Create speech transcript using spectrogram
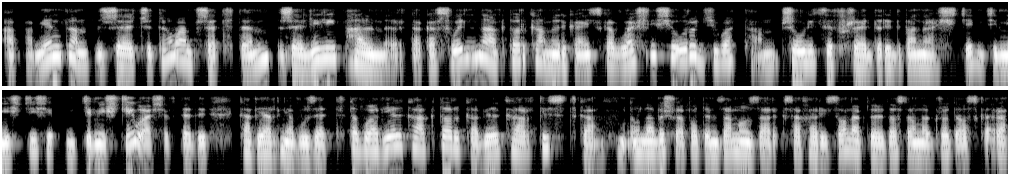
A pamiętam, że czytałam przedtem, że Lily Palmer, taka słynna aktorka amerykańska, właśnie się urodziła tam, przy ulicy Fredry 12, gdzie, mieści się, gdzie mieściła się wtedy kawiarnia WZ. To była wielka aktorka, wielka artystka. Ona wyszła potem za mąż za Rexa Harrisona, który dostał nagrodę Oscara.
